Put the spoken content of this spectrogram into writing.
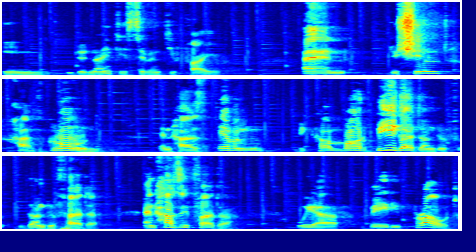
in the 1975. And the shield has grown and has even become more bigger than the, than the father. And as a father, we are very proud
